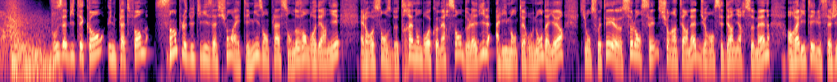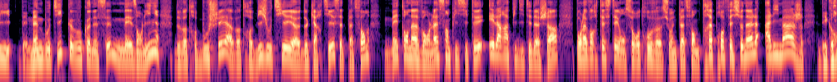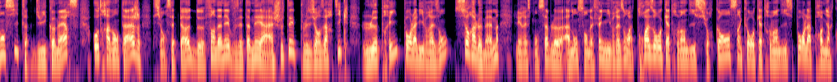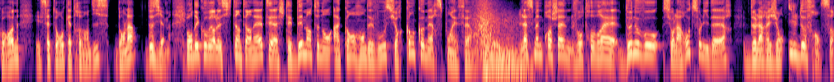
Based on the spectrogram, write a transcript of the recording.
Vous habitez quand? Une plateforme simple d'utilisation a été mise en place en novembre dernier. Elle recense de très nombreux commerçants de la ville, alimentaires ou non d'ailleurs, qui ont souhaité euh, se lancer sur Internet durant ces dernières semaines. En réalité, il s'agit des mêmes boutiques que vous connaissez, mais en ligne. De votre boucher à votre bijoutier euh, de quartier, cette plateforme met en avant la simplicité et la rapidité d'achat. Pour l'avoir testé, on se retrouve sur une plateforme très professionnelle, à l'image des grands sites du e-commerce. Autre avantage, si on cette période de fin d'année, vous êtes amené à acheter plusieurs articles, le prix pour la livraison sera le même. Les responsables annoncent en effet une livraison à 3,90€ sur Caen, 5,90€ pour la première couronne et 7,90€ dans la deuxième. Pour découvrir le site internet et acheter dès maintenant à Caen, rendez-vous sur cancommerce.fr. La semaine prochaine, je vous retrouverai de nouveau sur la route solidaire de la région Île-de-France.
